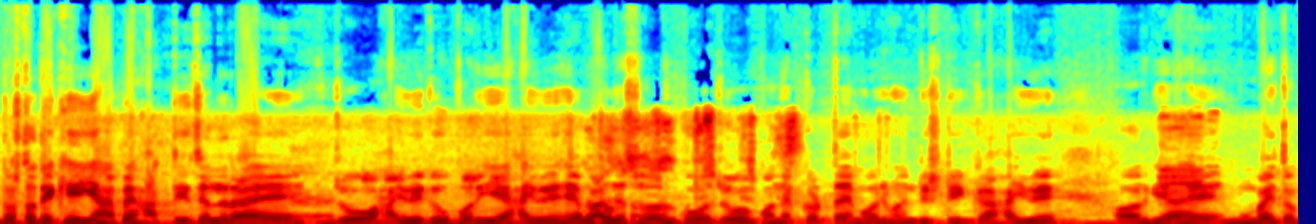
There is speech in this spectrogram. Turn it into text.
दोस्तों देखिए यहाँ पे हाथी चल रहा है जो हाईवे के ऊपर। ये हाईवे है बालेश्वर को जो कनेक्ट करता है मयूरभंज डिस्ट्रिक्ट का हाईवे और गया है मुंबई तक।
